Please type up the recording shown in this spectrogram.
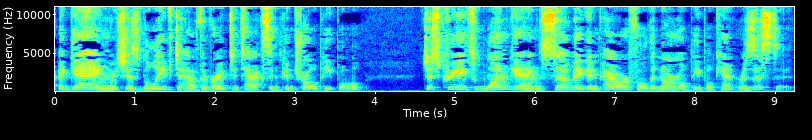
a gang which is believed to have the right to tax and control people, just creates one gang so big and powerful that normal people can't resist it.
